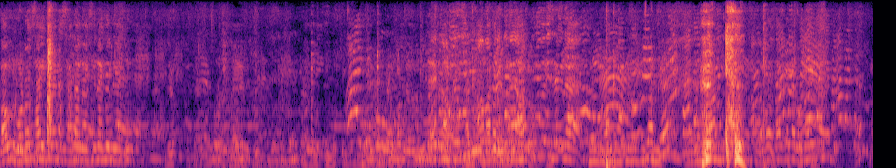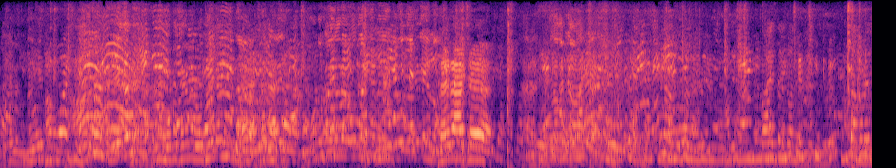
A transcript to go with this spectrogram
বাবু মোটর সাইকেল একটা সাদা মেশিন আছে নিয়ে আসুন বাঁচাতে পাই বাঁচাতে উঠাও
